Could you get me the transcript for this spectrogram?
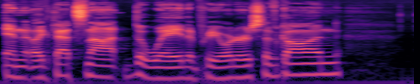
And like that's not the way the pre-orders have gone.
